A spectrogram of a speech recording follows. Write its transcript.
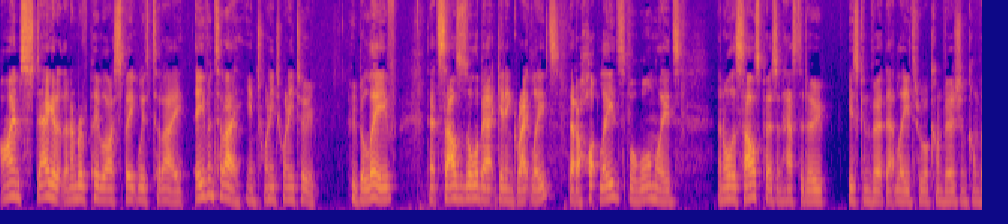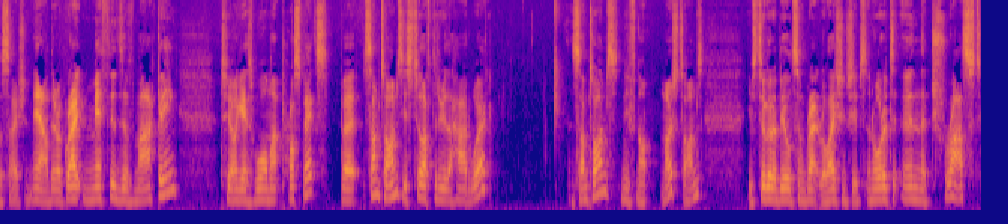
I'm staggered at the number of people I speak with today, even today in 2022, who believe that sales is all about getting great leads that are hot leads or warm leads, and all the salesperson has to do is convert that lead through a conversion conversation. Now, there are great methods of marketing to, I guess, warm up prospects, but sometimes you still have to do the hard work. And sometimes, if not most times, you've still got to build some great relationships in order to earn the trust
